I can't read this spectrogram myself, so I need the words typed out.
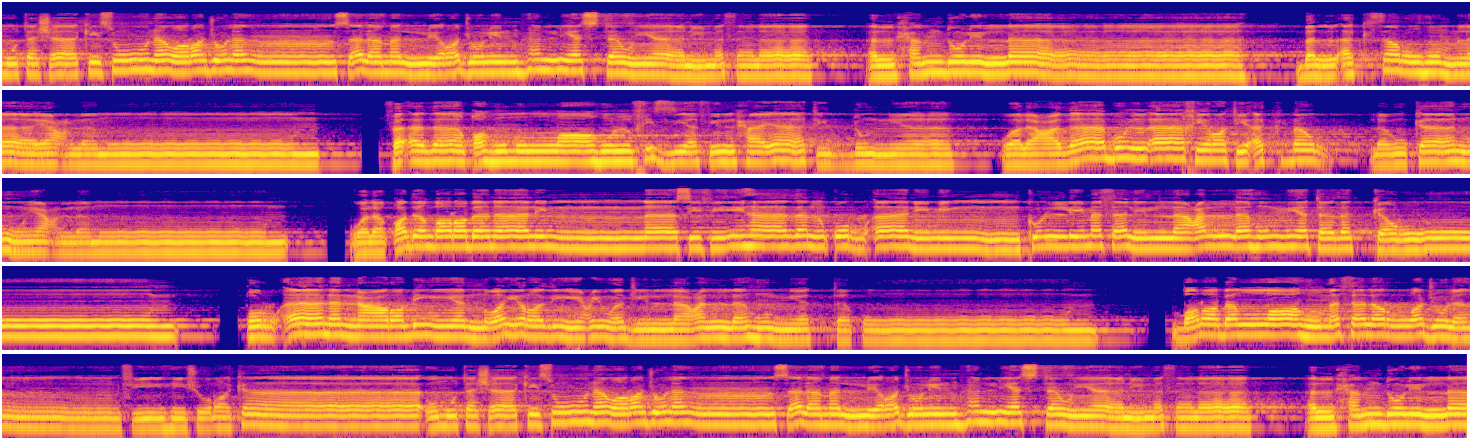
متشاكسون ورجلا سلما لرجل هل يستويان مثلا الحمد لله بل أكثرهم لا يعلمون فأذاقهم الله الخزي في الحياة الدنيا ولعذاب الآخرة أكبر لو كانوا يعلمون. ولقد ضربنا للناس في هذا القرآن من كل مثل لعلهم يتذكرون. قرآنا عربيا غير ذي عوج لعلهم يتقون. ضرب الله مثلا رجلا فيه شركاء متشاكسون ورجلا سلما لرجل هل يستويان مثلا؟ الحمد لله.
